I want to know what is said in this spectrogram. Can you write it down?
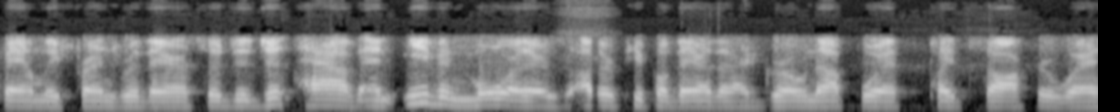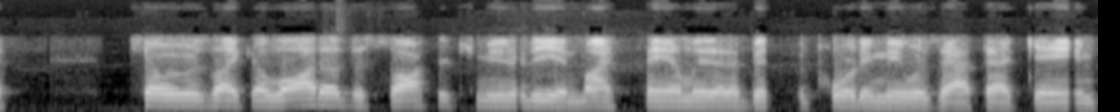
family friends were there. So to just have, and even more, there's other people there that I'd grown up with, played soccer with. So it was like a lot of the soccer community and my family that had been supporting me was at that game.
